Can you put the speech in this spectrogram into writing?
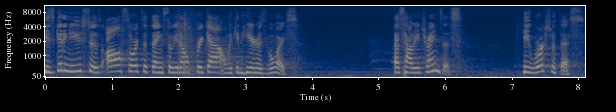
He's getting used to all sorts of things so we don't freak out and we can hear his voice. That's how he trains us. He works with us.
